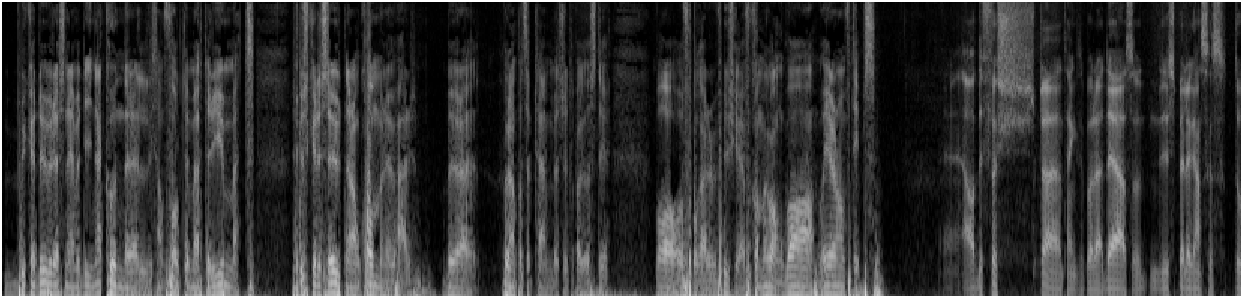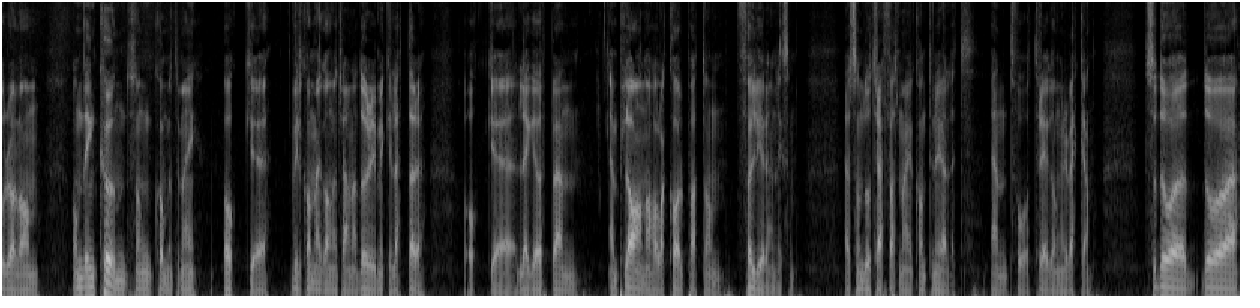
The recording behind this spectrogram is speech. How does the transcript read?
brukar du resonera med dina kunder eller liksom folk du möter i gymmet? Hur ska det se ut när de kommer nu här? Börjar, början på september, slutet på augusti. Vad, och frågar hur ska jag få komma igång? Vad, vad ger de för tips? Eh, ja det första jag tänkte på det, det är alltså, det spelar ganska stor roll om, om det är en kund som kommer till mig och eh, vill komma igång och träna, då är det mycket lättare och eh, lägga upp en, en plan och hålla koll på att de följer den liksom. Eftersom då träffas man ju kontinuerligt. en, två, tre gånger i veckan. Så då, då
